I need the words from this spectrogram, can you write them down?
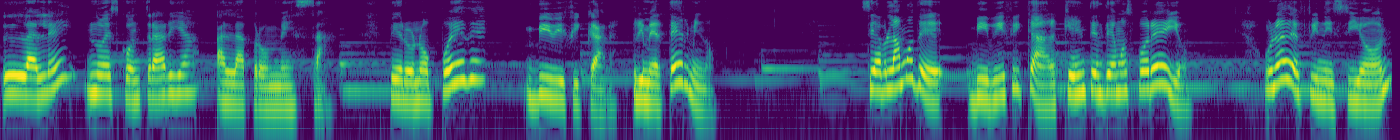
La ley no es contraria a la promesa pero no puede vivificar. Primer término. Si hablamos de vivificar, ¿qué entendemos por ello? Una definición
